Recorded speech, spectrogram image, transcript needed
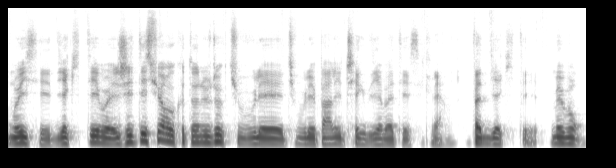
Oui, c'est Diakité. Ouais. J'étais sûr au Cotonou que tu voulais, tu voulais parler de Cheikh Diabaté, c'est clair. Pas de Diakité. Mais bon,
